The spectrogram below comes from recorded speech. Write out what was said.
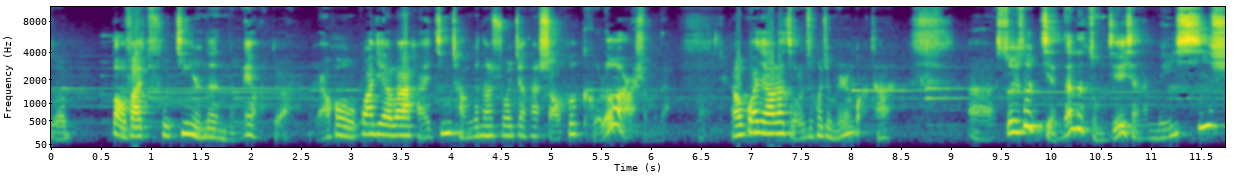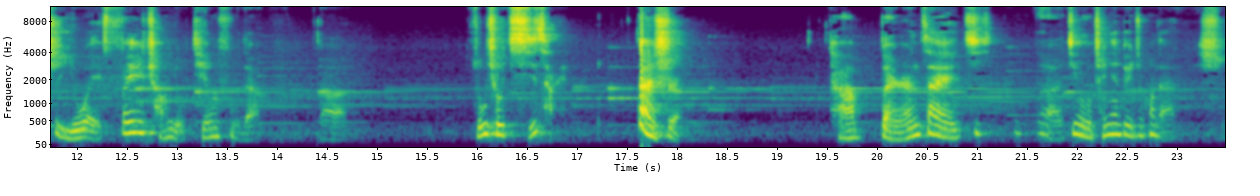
个爆发出惊人的能量，对吧？然后瓜迪奥拉还经常跟他说叫他少喝可乐啊什么的，然后瓜迪奥拉走了之后就没人管他，啊，所以说简单的总结一下呢，梅西是一位非常有天赋的啊足球奇才，但是。他本人在进呃进入成年队之后呢，是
